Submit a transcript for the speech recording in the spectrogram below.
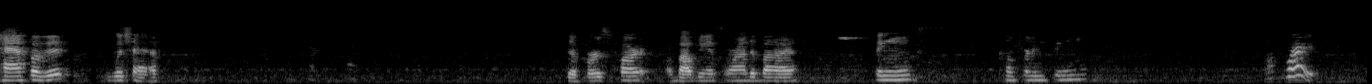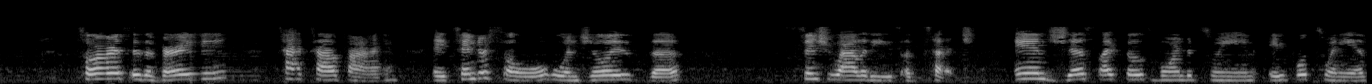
Half of it? Which half? The first part. About being surrounded by things, comforting things. All right. Taurus is a very tactile sign, a tender soul who enjoys the sensualities of touch. And just like those born between April 20th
